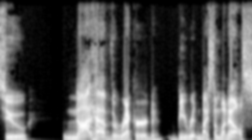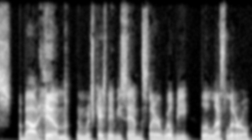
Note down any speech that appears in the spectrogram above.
to not have the record be written by someone else about him, in which case maybe Sam the Slayer will be a little less literal.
